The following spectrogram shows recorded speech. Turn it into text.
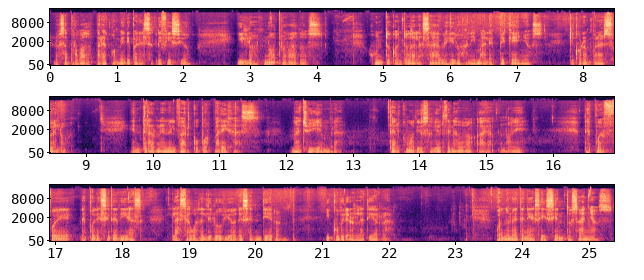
los aprobados para comer y para el sacrificio, y los no aprobados, junto con todas las aves y los animales pequeños que corren por el suelo. Entraron en el barco por parejas, macho y hembra, tal como Dios había ordenado a Noé. Después fue, después de siete días, las aguas del diluvio descendieron y cubrieron la tierra. Cuando Noé tenía 600 años,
